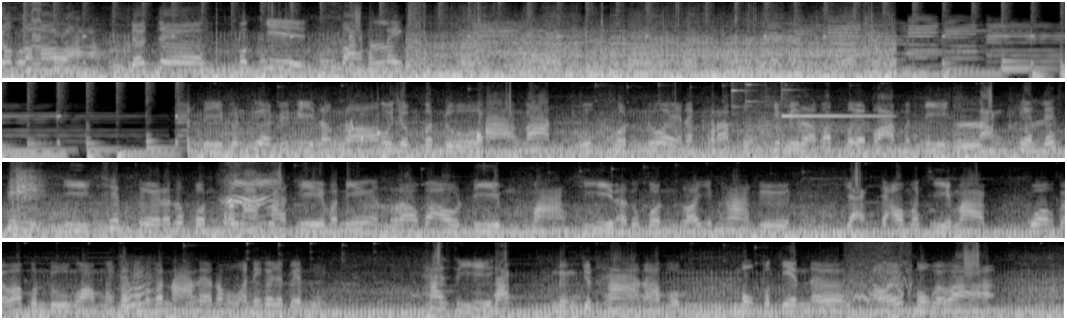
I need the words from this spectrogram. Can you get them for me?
ยกล้อว่ะ เดี๋ยวเจอพวกกี้ซอยคันเร่งสวัสดีเพื่อนๆ พี่ๆ น้องๆ ผู้ชมคนดูทางบ้านทุกคนด้วยนะครับ คลิปนี้เราก็เปิดวาร์ปมาที่หลังเขื่อนเลสซิ่งอีกเช่นเคยนะทุกคนนานมาทีวันนี้เราก็เอาดีมมาขี่นะทุกคน 125 คืออยากจะเอามาขี่มาก กลัวแบบว่าคนดูงอมไงคันนี้มันก็นานแล้วนะผมวันนี้ก็จะเป็น 54ครับ1.5 นะครับผมหมกประเกนเออเอาไว้หมกแบบว่า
